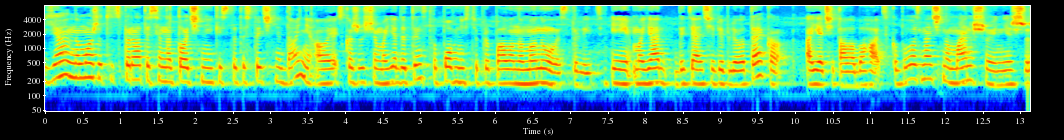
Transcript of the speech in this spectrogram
Я не можу тут спиратися на точні якісь статистичні дані, але я скажу, що моє дитинство повністю припало на минуле століття, і моя дитяча бібліотека. А я читала багатько, була значно меншою ніж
